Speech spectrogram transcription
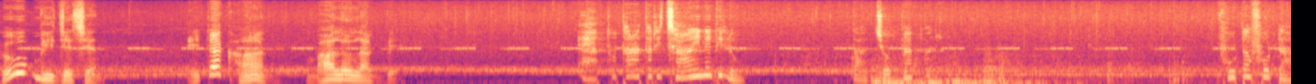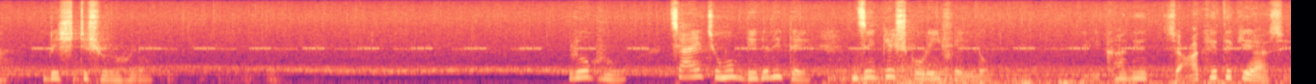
খুব ভিজেছেন। এটা খান ভালো লাগবে। এত তাড়াতাড়ি চা এনে দিল? তাজ্জব ব্যাপার? ফোটা ফোটা বৃষ্টি শুরু হলো। রঘু চায়ে চুমুক দিতে দিতে জিজ্ঞেস করেই ফেলল এখানে চা খেতে কে আসে?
